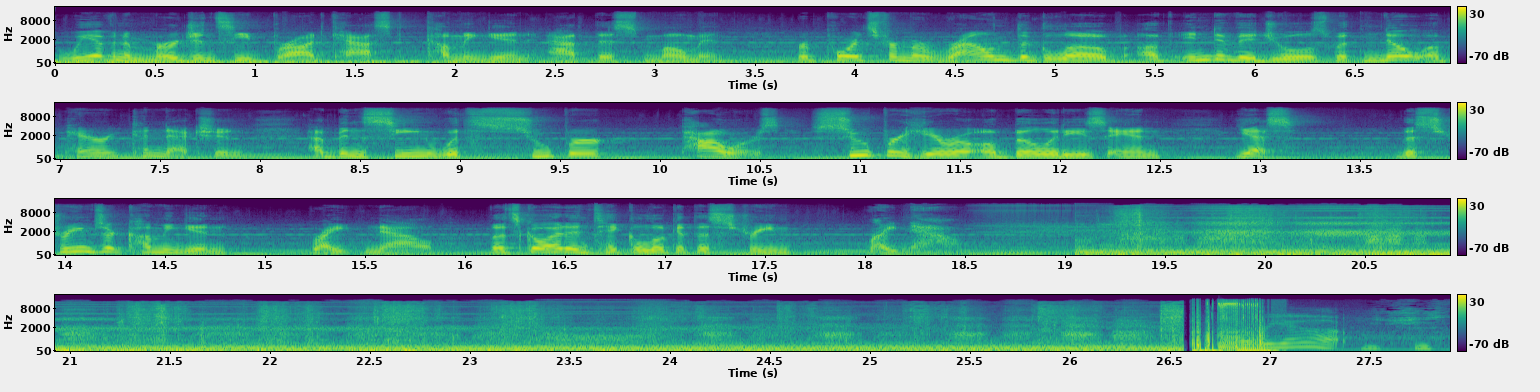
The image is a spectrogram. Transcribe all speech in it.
We have an emergency broadcast coming in at this moment. Reports from around the globe of individuals with no apparent connection have been seen with superpowers, superhero abilities, and yes, the streams are coming in right now. Let's go ahead and take a look at the stream right now. He's just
